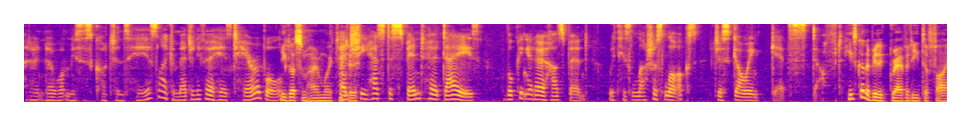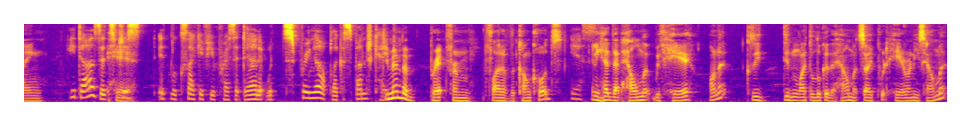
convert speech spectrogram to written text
I don't know what Mrs. Cotchin's hair's like. Imagine if her hair's terrible You got some homework to do, and do. she has to spend her days looking at her husband with his luscious locks just going, get stuffed. He's got a bit of gravity defying. He does. It's Hair. just, it looks like if you press it down, it would spring up like a sponge cake. Do you remember Brett from Flight of the Conchords? Yes. And he had that helmet with hair on it because he didn't like the look of the helmet, so he put hair on his helmet.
